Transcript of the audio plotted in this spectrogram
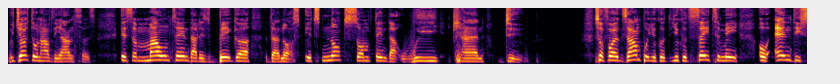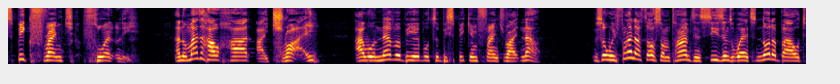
We just don't have the answers. It's a mountain that is bigger than us. It's not something that we can do. So, for example, you could, you could say to me, Oh, Andy, speak French fluently. And no matter how hard I try, I will never be able to be speaking French right now. So we find ourselves sometimes in seasons where it's not about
